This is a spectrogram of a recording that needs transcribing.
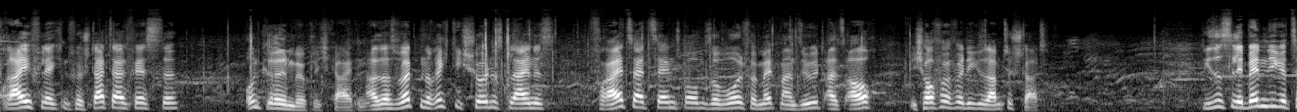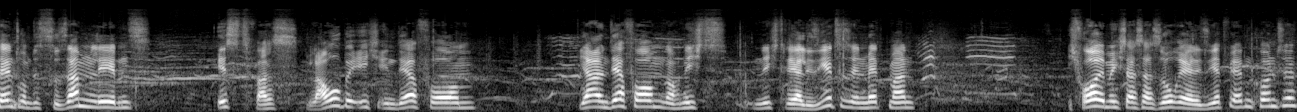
Freiflächen für Stadtteilfeste und Grillmöglichkeiten. Also es wird ein richtig schönes kleines Freizeitzentrum sowohl für Mettmann Süd als auch, ich hoffe, für die gesamte Stadt. Dieses lebendige Zentrum des Zusammenlebens ist, was glaube ich in der Form, ja in der Form noch nicht, nicht realisiert ist in Mettmann. Ich freue mich, dass das so realisiert werden konnte.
